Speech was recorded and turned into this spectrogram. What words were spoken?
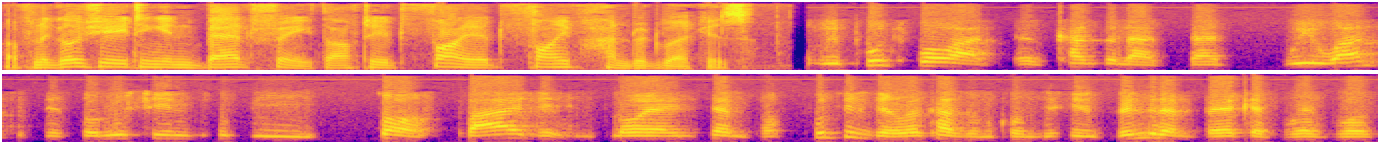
of negotiating in bad faith after it fired 500 workers. We put forward as councillors that we want the solution to be solved by the employer in terms of putting the workers on conditions, bringing them back at work.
